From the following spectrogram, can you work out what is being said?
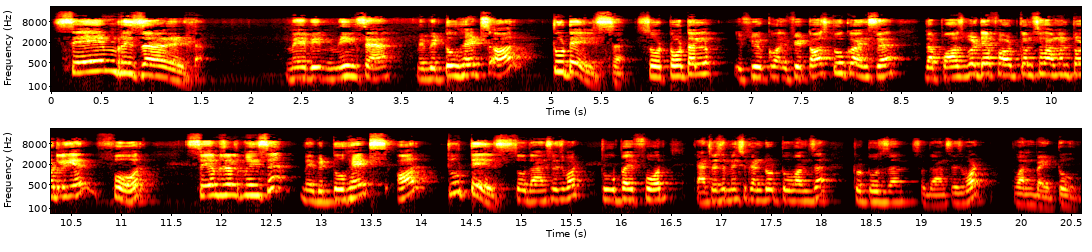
same result? Maybe means maybe two heads or two tails. So total, if you if you toss two coins, the possibility of outcomes of how many total here? 4 same result means maybe two heads or two tails. So the answer is what? 2 by 4. Cancellation means you can do 2 ones, 2. Uh. So the answer is what? 1 by 2.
